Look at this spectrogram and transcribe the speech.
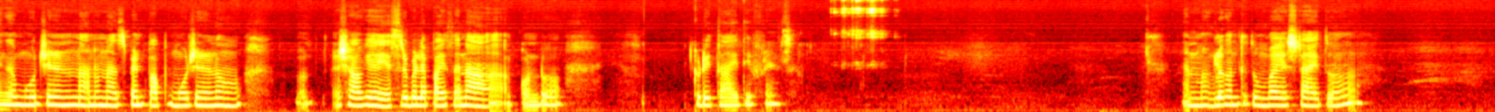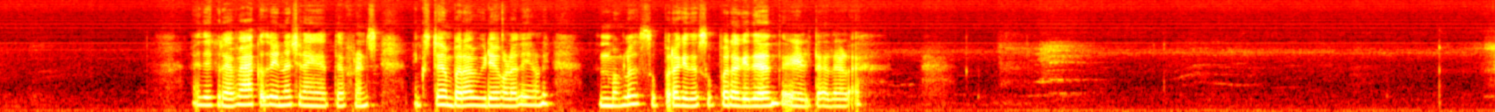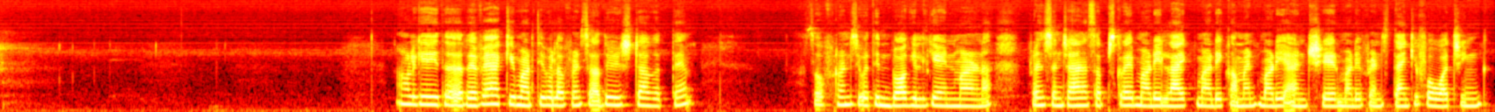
ಈಗ ಮೂರು ಜನನು ನಾನು, ನನ್ನ ಹಸ್ಬೆಂಡ್ ಪಾಪ ಮೂರು ಜನನು ಶಾವಿಗೆ ಹೆಸರುಬೇಳೆ ಪಾಯಸನ ಹಾಕ್ಕೊಂಡು ಕುಡಿತಾ ಇದ್ದೀವಿ ಫ್ರೆಂಡ್ಸ್ ನನ್ನ ಮಗಳಿಗಂತೂ ತುಂಬ ಇಷ್ಟ ಆಯಿತು. ಇದಕ್ಕೆ ರವೆ ಹಾಕಿದ್ರೆ ಇನ್ನೂ ಚೆನ್ನಾಗಿರುತ್ತೆ ಫ್ರೆಂಡ್ಸ್ ನೆಕ್ಸ್ಟ್ ಟೈಮ್ ಬರೋ ವೀಡಿಯೋಗಳಲ್ಲಿ ನೋಡಿ ನನ್ನ ಮಗಳು ಸೂಪರಾಗಿದೆ ಸೂಪರಾಗಿದೆ ಅಂತ ಹೇಳ್ತಾ ಇದ್ದಾಳೆ. ಅವಳಿಗೆ ಇದು ರವೆ ಹಾಕಿ ಮಾಡ್ತೀವಲ್ಲ ಫ್ರೆಂಡ್ಸ್ ಅದು ಇಷ್ಟ ಆಗುತ್ತೆ. ಸೊ ಫ್ರೆಂಡ್ಸ್ ಇವತ್ತಿನ ಬ್ಲಾಗ್ ಇಲ್ಲಿಗೆ ಎಂಡ್ ಮಾಡೋಣ. ಫ್ರೆಂಡ್ಸ್ ನನ್ನ ಚಾನಲ್ ಸಬ್ಸ್ಕ್ರೈಬ್ ಮಾಡಿ ಲೈಕ್ ಮಾಡಿ ಕಮೆಂಟ್ ಮಾಡಿ ಆ್ಯಂಡ್ ಶೇರ್ ಮಾಡಿ friends thank you for watching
